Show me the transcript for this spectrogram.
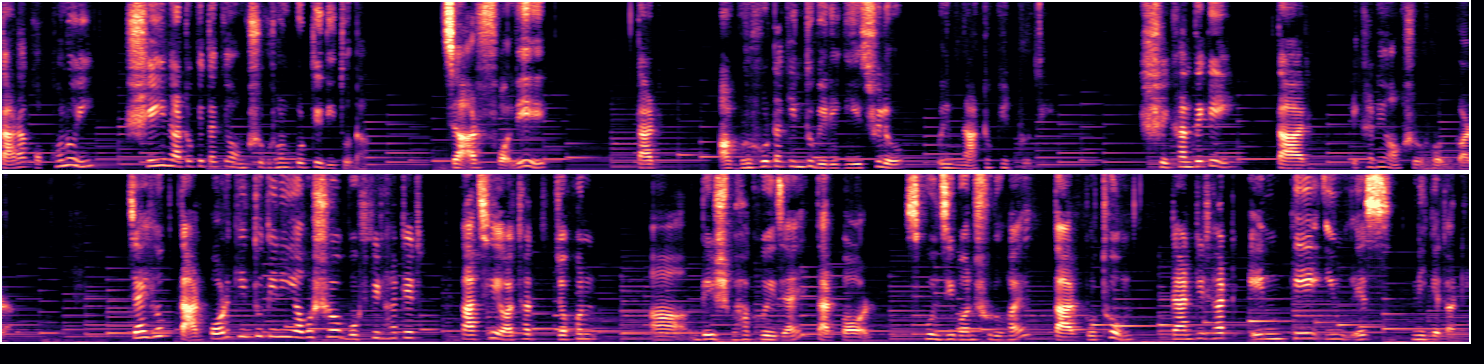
তারা কখনোই সেই নাটকে তাকে অংশগ্রহণ করতে দিত না। যার ফলে তার আগ্রহটা কিন্তু বেড়ে গিয়েছিল ওই নাটকের প্রতি। সেখান থেকেই তার এখানে অংশগ্রহণ করা। যাই হোক, তারপর কিন্তু তিনি অবশ্য বসিরহাটের কাছে, অর্থাৎ যখন দেশ ভাগ হয়ে যায়, তারপর স্কুল জীবন শুরু হয়, তার প্রথম ডান্ডিরহাট এন কে ইউএস নিকেতনে।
